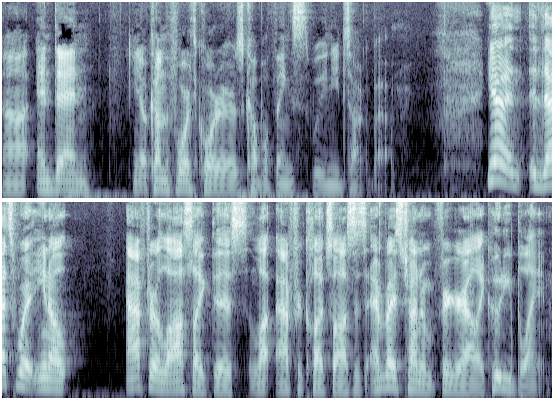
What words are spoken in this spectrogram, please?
Uh, and then, you know, come the fourth quarter, there's a couple things we need to talk about. Yeah, and that's what you know. After a loss like this, after clutch losses, everybody's trying to figure out like who do you blame?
